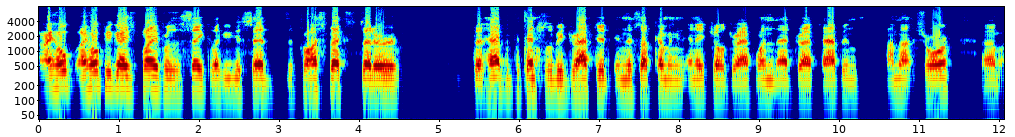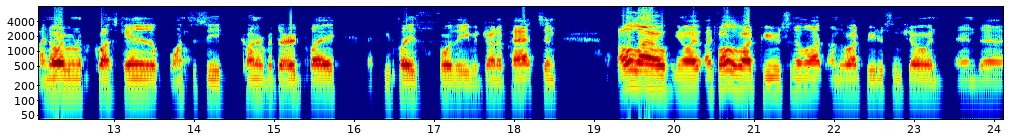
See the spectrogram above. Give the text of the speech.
I hope I hope you guys play for the sake, like you just said, the prospects that are that have the potential to be drafted in this upcoming NHL draft. When that draft happens, I'm not sure. Um, I know everyone across Canada wants to see Connor Bedard play. He plays for the Regina Pats, and allow you know I, I follow Rod Pedersen a lot on the Rod Pedersen show, and and uh,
